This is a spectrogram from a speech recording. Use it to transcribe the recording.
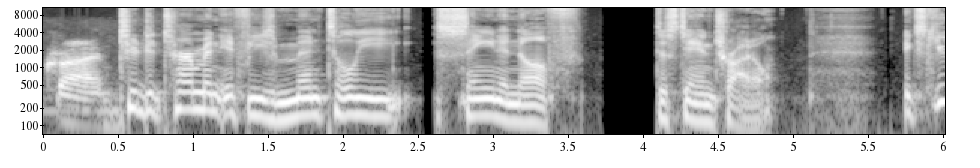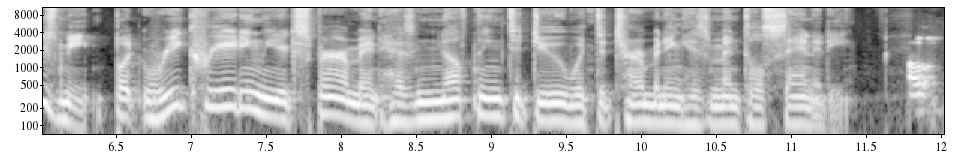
crime. to determine if he's mentally sane enough to stand trial. Excuse me, but recreating the experiment has nothing to do with determining his mental sanity. Oh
